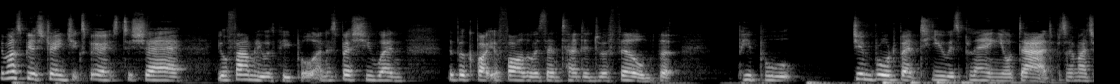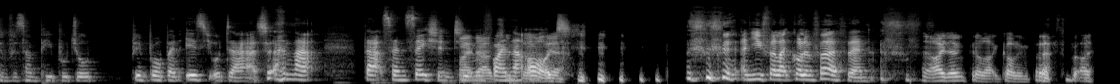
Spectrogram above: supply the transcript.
It must be a strange experience to share your family with people, and especially when the book about your father was then turned into a film that people Jim Broadbent to you is playing your dad, but I imagine for some people Jim Broadbent is your dad, and that that sensation. Do you ever find that odd? Yeah. and you feel like Colin Firth then? I don't feel like Colin Firth, but,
